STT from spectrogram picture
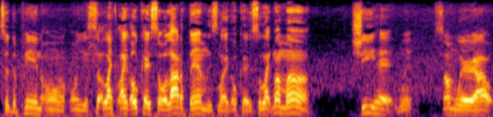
to depend on on yourself. Like like okay, so a lot of families like okay, so like my mom, she had went somewhere out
